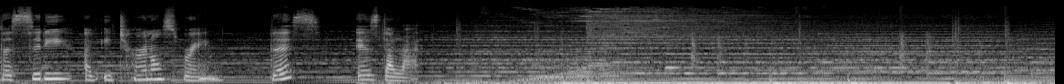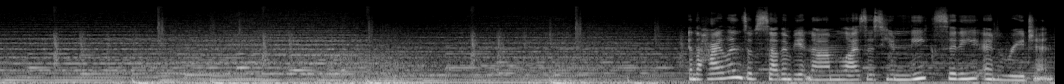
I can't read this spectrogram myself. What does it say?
the city of eternal spring. This is Dalat. In the highlands of southern Vietnam lies this unique city and region.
